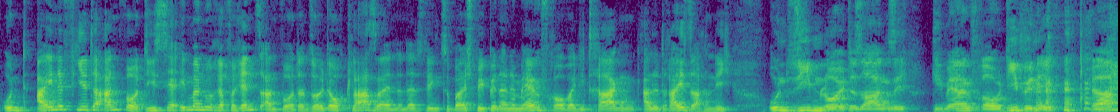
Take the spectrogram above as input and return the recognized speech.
und eine vierte Antwort, die ist ja immer nur Referenzantwort, das sollte auch klar sein. Und deswegen zum Beispiel, ich bin eine Meerjungfrau, weil die tragen alle drei Sachen nicht und sieben Leute sagen sich, die Meerjungfrau, die bin ich. ja.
